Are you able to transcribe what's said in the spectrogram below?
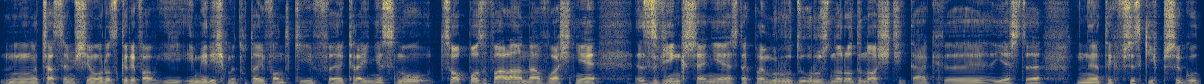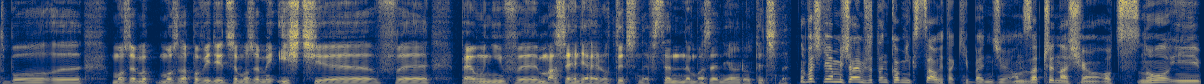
mm, czasem się rozgrywał i, i mieliśmy tutaj wątki w krainie snu, co pozwala na właśnie zwiększenie, że tak powiem, różnorodności, tak? Y, jeszcze y, tych wszystkich przygód, bo y, możemy, można powiedzieć, że możemy iść w pełni w marzenia erotyczne, w senne marzenia erotyczne. No właśnie ja myślałem, że ten komiks cały taki będzie. On zaczyna się od snu i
